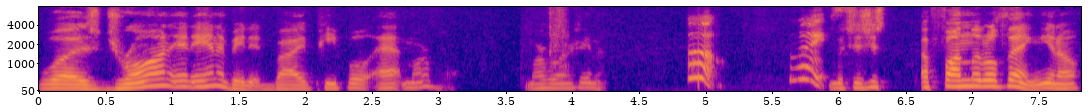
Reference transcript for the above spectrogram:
was drawn and animated by people at Marvel, Marvel Entertainment, oh nice which is just a fun little thing. You know,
